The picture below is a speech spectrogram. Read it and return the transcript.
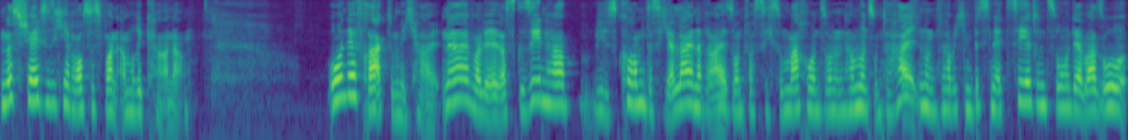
Und das stellte sich heraus, es war ein Amerikaner. Und er fragte mich halt, ne, weil er das gesehen hat, wie es kommt, dass ich alleine reise und was ich so mache und so. Und dann haben wir uns unterhalten und habe ich ein bisschen erzählt und so. Und er war so,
